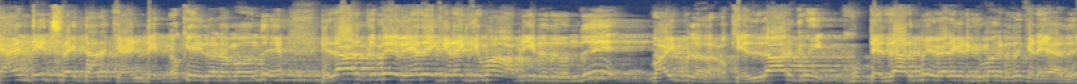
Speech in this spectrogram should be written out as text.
கேண்டிடேட் செலக்ட் ஆன கேண்டிடேட் ஓகே இதில் நம்ம வந்து எல்லாருக்குமே வேலை கிடைக்குமா அப்படிங்கிறது வந்து வாய்ப்பு இல்லை தான். ஓகே எல்லாருக்குமே கூப்பிட்டு எல்லாருக்குமே வேலை கிடைக்குமாங்கிறது கிடையாது.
